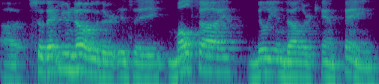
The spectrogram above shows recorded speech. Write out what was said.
Uh, so that you know there is a multi-million dollar campaign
